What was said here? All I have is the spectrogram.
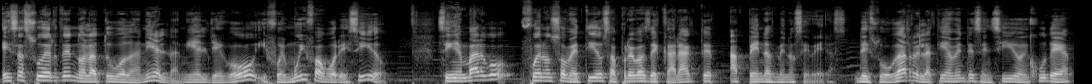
esa suerte no la tuvo Daniel. Daniel llegó y fue muy favorecido. Sin embargo, fueron sometidos a pruebas de carácter apenas menos severas. De su hogar relativamente sencillo en Judea,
